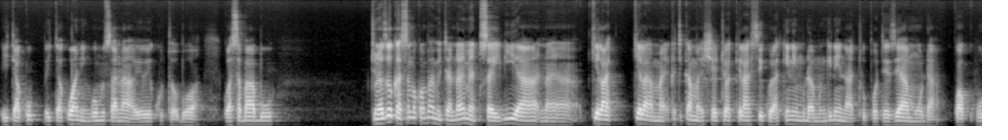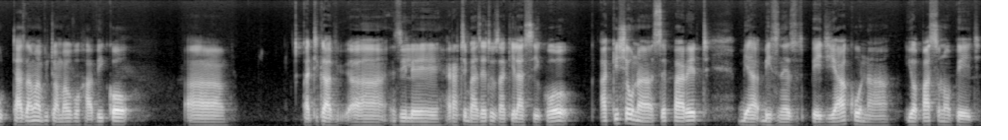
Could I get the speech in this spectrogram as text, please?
Itaku, itakuwa ni ngumu sana wewe kutoboa. Kwa sababu tunaweza ukasema kwamba mitandao imetusaidia na kila kila ma, katika maisha yetu ya kila siku lakini muda mwingine inatupotezea muda kwa kutazama vitu ambavyo haviko uh, katika uh, zile ratiba zetu za kila siku. Akisha una separate business page yako na your personal page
